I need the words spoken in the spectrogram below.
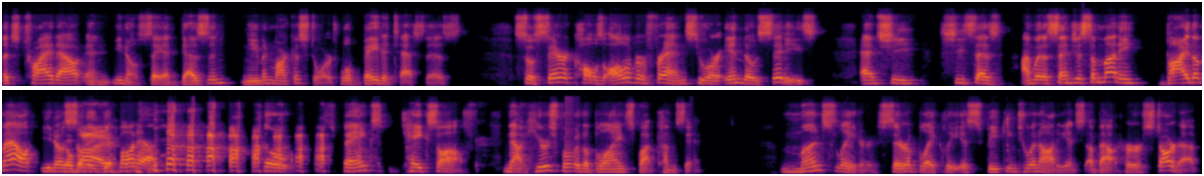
let's try it out and, you know, say a dozen Neiman Marcus stores. We'll beta test this. So Sara calls all of her friends who are in those cities and she she says, I'm going to send you some money, buy them out, you know, Go so buy. they get bought out. so Spanx takes off. Now, here's where the blind spot comes in. Months later, Sara Blakely is speaking to an audience about her startup.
